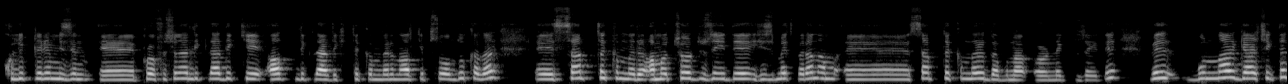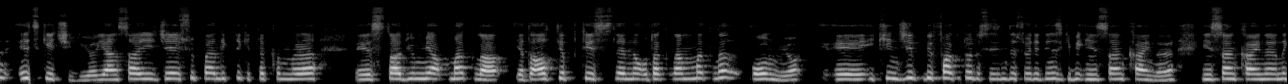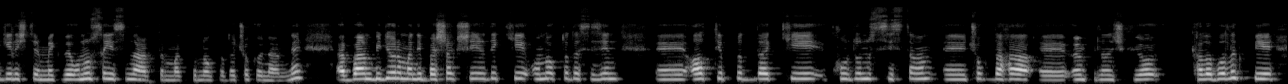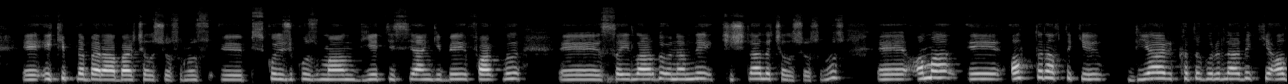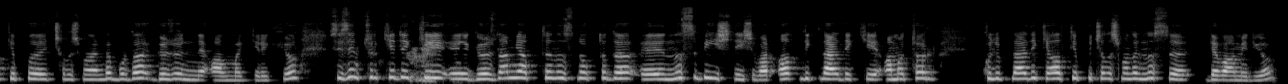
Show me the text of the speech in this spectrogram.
kulüplerimizin e, profesyonel liglerdeki alt liglerdeki takımların altyapısı olduğu kadar e, semt takımları amatör düzeyde hizmet veren ama e, semt takımları da buna örnek düzeyde ve bunlar gerçekten es geçiliyor. Yani sadece Süper Lig'deki takımlara e, stadyum yapmakla ya da altyapı tesislerine odaklanmakla olmuyor e, ikinci bir faktör de sizin de söylediğiniz gibi insan kaynağı. İnsan kaynağını geliştirmek ve onun sayısını arttırmak bu noktada çok önemli. E, ben biliyorum hani Başakşehir'deki o noktada sizin e, altyapıdaki kurduğunuz sistem e, çok daha e, ön plana çıkıyor kalabalık bir e, ekiple beraber çalışıyorsunuz. E, psikolojik uzman, diyetisyen gibi farklı e, sayılarda önemli kişilerle çalışıyorsunuz. E, ama e, alt taraftaki diğer kategorilerdeki altyapı çalışmalarında burada göz önüne almak gerekiyor. Sizin Türkiye'deki e, gözlem yaptığınız noktada e, nasıl bir işleyişi var? Alt liglerdeki, amatör kulüplerdeki altyapı çalışmaları nasıl devam ediyor?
